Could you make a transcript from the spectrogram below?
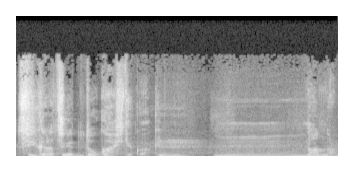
次から次へと読破していくわけ、何なの？なん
